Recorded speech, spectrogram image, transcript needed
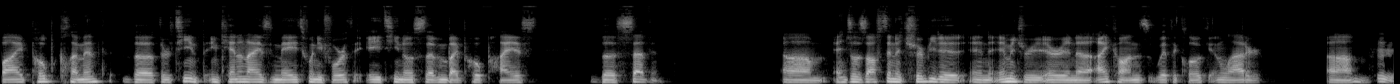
by Pope Clement the Thirteenth, and canonized May twenty fourth, eighteen oh seven, by Pope Pius the Seventh. Um, Angela is often attributed in imagery or in uh, icons with a cloak and ladder. Um, Hmm.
